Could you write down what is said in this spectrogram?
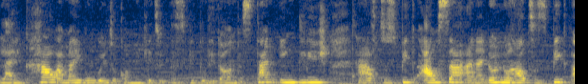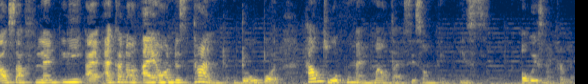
like how am i even going to communicate with these people? They don't understand english. I have to speak hausa and i don't know how to speak hausa fluently. I i cannot i understand though but how to open my mouth and say something is always my problem.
